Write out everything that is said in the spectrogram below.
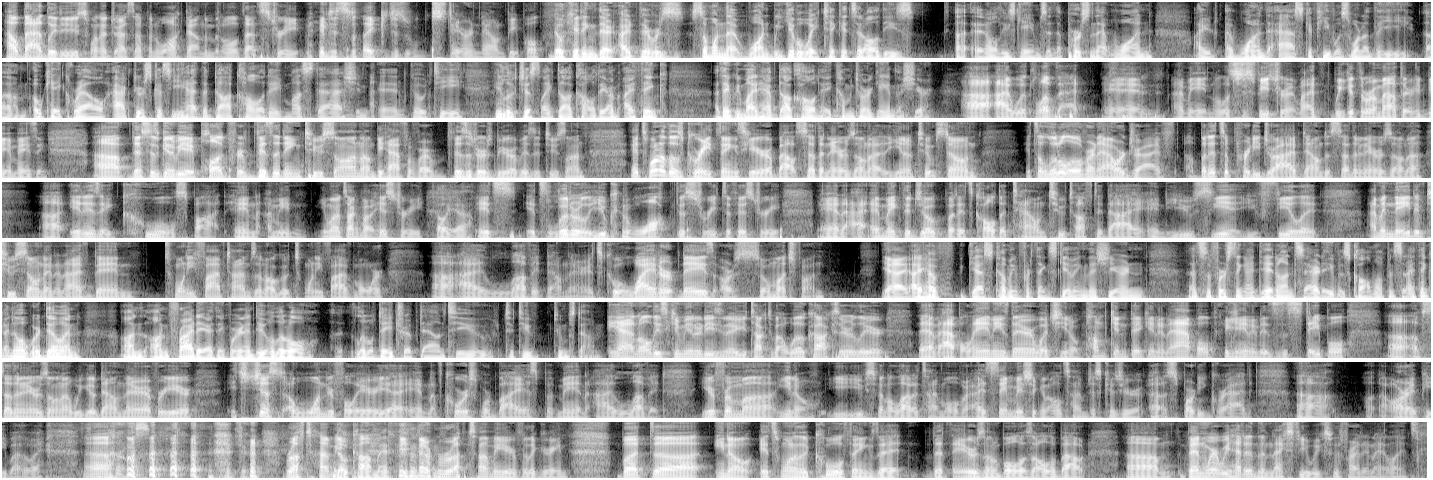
How badly do you just want to dress up and walk down the middle of that street and just like just staring down people? No kidding. There, I, there was someone that won. We give away tickets at all these uh, at all these games, and the person that won, I, I wanted to ask if he was one of the um, OK Corral actors because he had the Doc Holliday mustache and, and goatee. He looked just like Doc Holliday. I, I think I think we might have Doc Holliday coming to our game this year. Uh, I would love that. And I mean, let's just feature him. I, we could throw him out there. He'd be amazing. Uh, this is going to be a plug for visiting Tucson on behalf of our Visitors Bureau Visit Tucson. It's one of those great things here about Southern Arizona. You know, Tombstone, it's a little over an hour drive, but it's a pretty drive down to Southern Arizona. Uh, it is a cool spot, and I mean, you want to talk about history? Oh yeah, it's it's literally you can walk the streets of history, and I, I, make the joke, but it's called a town too tough to die, and you see it, you feel it. I'm a native Tucsonan, and I've been 25 times, and I'll go 25 more. Uh, I love it down there. It's cool. Wyatt Earp days are so much fun. Yeah, I, have guests coming for Thanksgiving this year, and that's the first thing I did on Saturday was call them up and said, "I think I know what we're doing." on on Friday. I think we're going to do a little little day trip down to to Tombstone. Yeah, and all these communities. You know, you talked about Willcox earlier. They have Apple Annie's there, which you know, pumpkin picking and apple picking. It is a staple uh, of Southern Arizona. We go down there every year. It's just a wonderful area, and of course we're biased, but man, I love it. You're from, uh, you know, you, have spent a lot of time over. I say Michigan all the time just because you're a Sparty grad. Uh, RIP, by the way. Uh, rough time. No comment. yeah, rough time of year for the green, but uh, you know it's one of the cool things that that the Arizona Bowl is all about. Um, ben, where are we headed in the next few weeks with Friday Night Lights?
